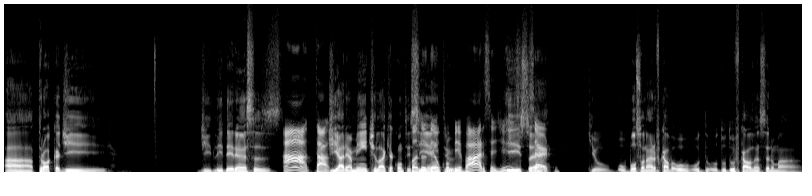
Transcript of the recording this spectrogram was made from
a troca de. de lideranças Ah, tá. diariamente lá que acontecia. Quando deu entre com o Bivar, você disse? Isso, é. certo. que o, o Bolsonaro ficava, o, o o Dudu ficava lançando uma,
